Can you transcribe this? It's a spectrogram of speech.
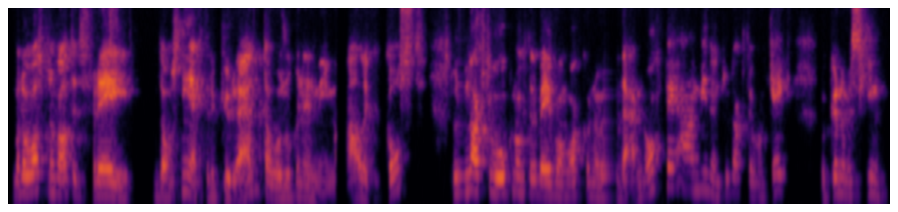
maar dat was nog altijd vrij... Dat was niet echt recurrent, dat was ook een eenmalige kost. Toen dachten we ook nog erbij van, wat kunnen we daar nog bij aanbieden? En toen dachten we van, kijk, we kunnen misschien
